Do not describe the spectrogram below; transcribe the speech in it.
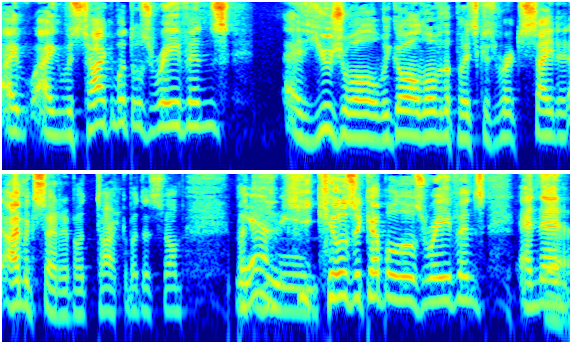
I, I was talking about those Ravens. As usual, we go all over the place because we're excited. I'm excited about talking about this film. But Yeah, he, he kills a couple of those Ravens, and then Yeah.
